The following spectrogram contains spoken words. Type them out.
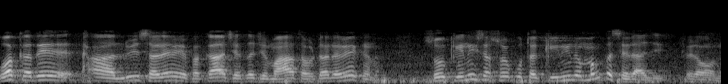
وکده لوی سره فکا چې د جماعت او ډله وې کنه سو کې نشته سو کو تکینی نو موږ په سر راضی فرعون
